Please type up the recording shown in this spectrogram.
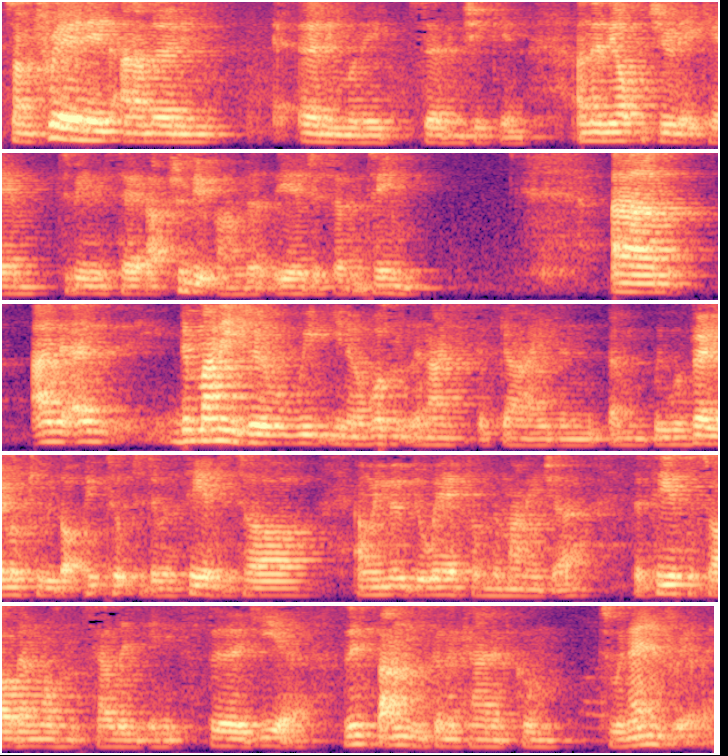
So I'm training and I'm earning earning money serving chicken. And then the opportunity came to be in this Take That tribute band at the age of seventeen. Um, and, and the manager, we you know wasn't the nicest of guys, and, and we were very lucky. We got picked up to do a theatre tour, and we moved away from the manager. The theatre tour then wasn't selling in its third year, so this band was going to kind of come to an end really.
